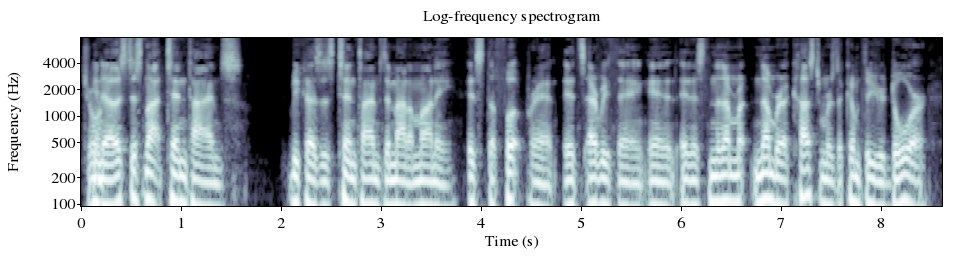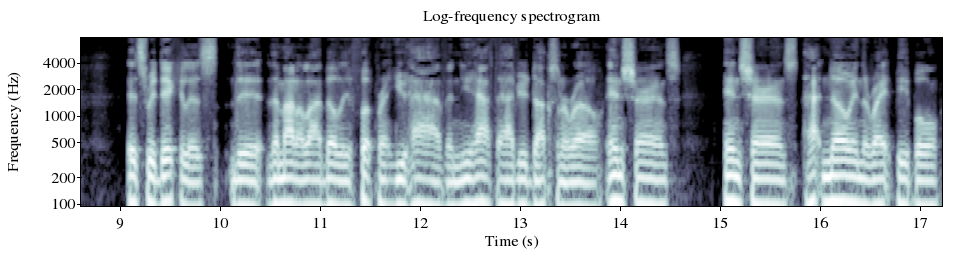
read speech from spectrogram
Sure. You know, it's just not ten times because it's ten times the amount of money. It's the footprint. It's everything, and, and it's the number number of customers that come through your door. It's ridiculous the the amount of liability footprint you have, and you have to have your ducks in a row. Insurance, insurance, ha- knowing the right people,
